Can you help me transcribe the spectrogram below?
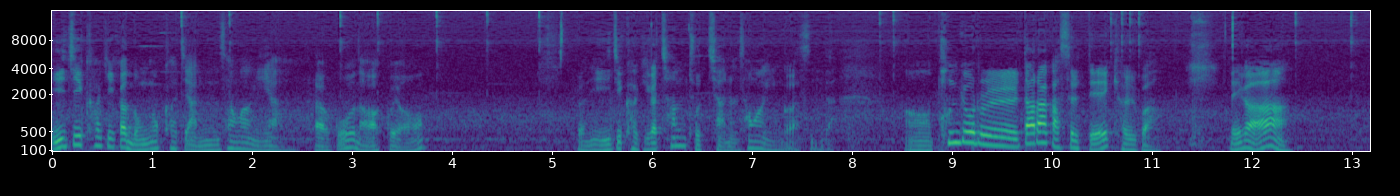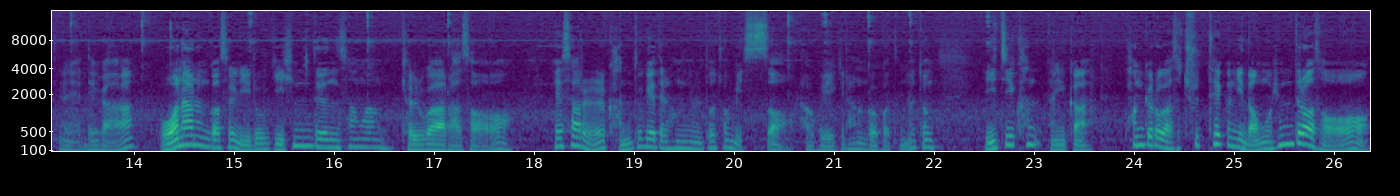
이직하기가 녹록하지 않은 상황이야. 라고 나왔고요. 그러니 이직하기가 참 좋지 않은 상황인 것 같습니다. 어, 판교를 따라갔을 때의 결과. 내가, 네, 내가 원하는 것을 이루기 힘든 상황, 결과라서 회사를 간두게 될 확률도 좀 있어. 라고 얘기를 하는 거거든요. 좀 이직한, 그러니까 판교로 가서 출퇴근이 너무 힘들어서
